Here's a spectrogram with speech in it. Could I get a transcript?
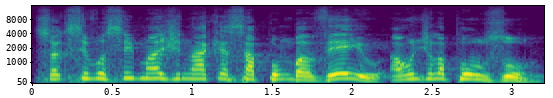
Só que se você imaginar que essa pomba veio, aonde ela pousou?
